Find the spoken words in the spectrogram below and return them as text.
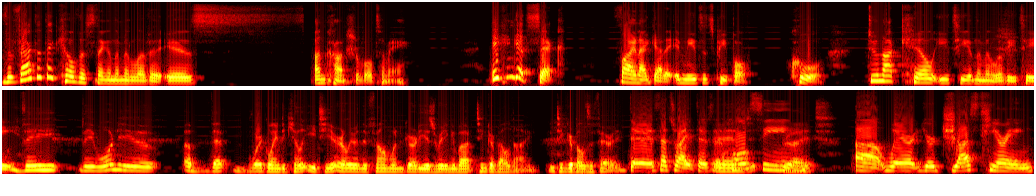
The fact that they kill this thing in the middle of it is unconscionable to me. It can get sick. Fine, I get it. It needs its people. Cool. Do not kill ET in the middle of ET. They they warn you uh, that we're going to kill ET earlier in the film when Gertie is reading about Tinkerbell dying. And Tinkerbell's a fairy. There's that's right. There's a And- whole scene right? uh, where you're just hearing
